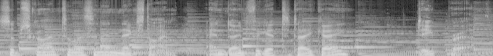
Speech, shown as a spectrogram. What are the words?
Subscribe to listen in next time, and don't forget to take a deep breath.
